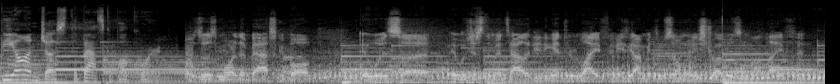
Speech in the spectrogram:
beyond just the basketball court. It was more than basketball. It was uh, it was just the mentality to get through life, and he's got me through so many struggles in my life. And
